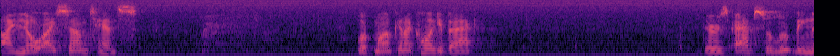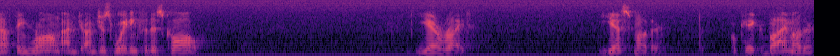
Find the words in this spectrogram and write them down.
I know I sound tense. Look, Mom, can I call you back? There is absolutely nothing wrong. I'm, I'm just waiting for this call. Yeah, right. Yes, Mother. Okay, goodbye, Mother.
